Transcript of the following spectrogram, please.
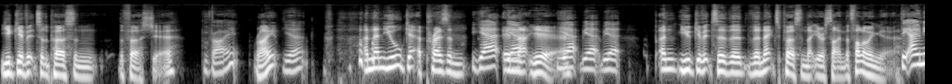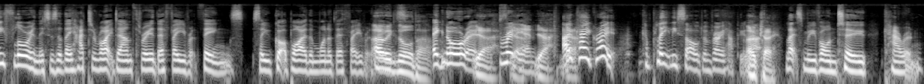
you give it to the person the first year, Right. right? Yeah. and then you'll get a present Yeah. in yeah. that year, Yeah. Yeah. Yeah. and you give it to the the next person that you're assigned the following year. The only flaw in this is that they had to write down three of their favourite things. So you've got to buy them one of their favourite oh, things. Oh, ignore that. Ignore it. Yeah, Brilliant. yeah, yeah, yeah. Okay, great. Completely solved. I'm very happy with that. Okay. Let's move on to Karen.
